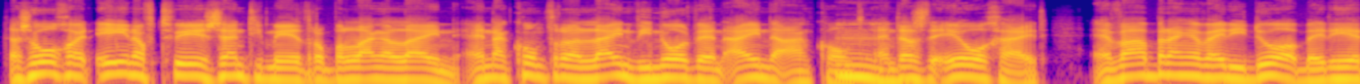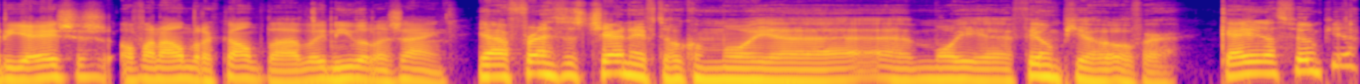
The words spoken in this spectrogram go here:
Dat is hooguit 1 of 2 centimeter op een lange lijn. En dan komt er een lijn wie nooit weer een einde aankomt. Mm. En dat is de eeuwigheid. En waar brengen wij die door? Bij de Heer Jezus of aan de andere kant waar we niet willen zijn? Ja, Francis Chan heeft er ook een mooi, mooi eh, filmpje over. Ken je dat filmpje?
